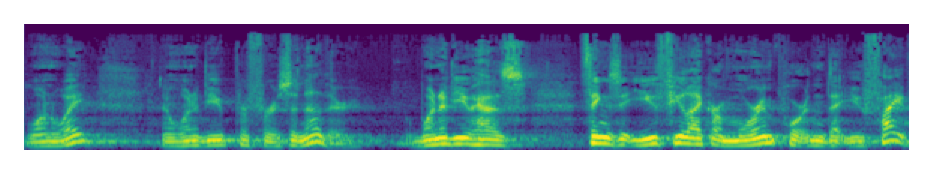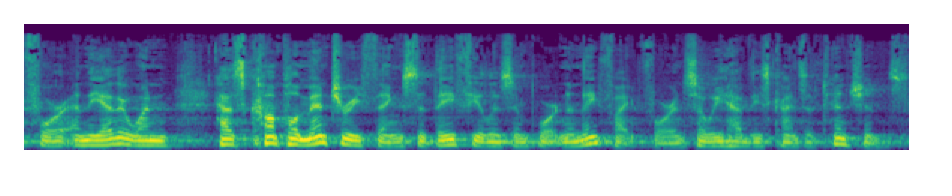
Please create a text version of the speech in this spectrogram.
one way and one of you prefers another. One of you has things that you feel like are more important that you fight for, and the other one has complementary things that they feel is important and they fight for. And so we have these kinds of tensions.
